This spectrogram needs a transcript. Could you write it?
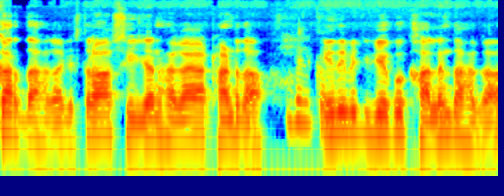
ਕਰਦਾ ਹੈਗਾ ਜਿਸ ਤਰ੍ਹਾਂ ਸੀਜ਼ਨ ਹੈਗਾ ਆ ਠੰਡ ਦਾ। ਇਹਦੇ ਵਿੱਚ ਜੇ ਕੋਈ ਖਾ ਲੈਂਦਾ ਹੈਗਾ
